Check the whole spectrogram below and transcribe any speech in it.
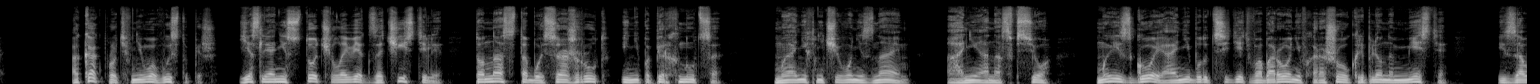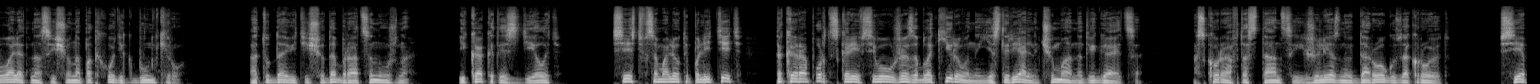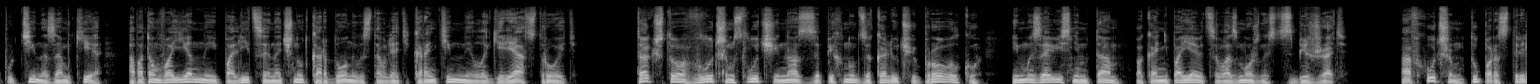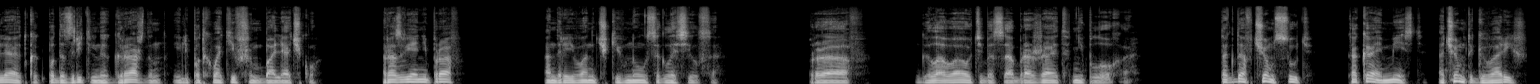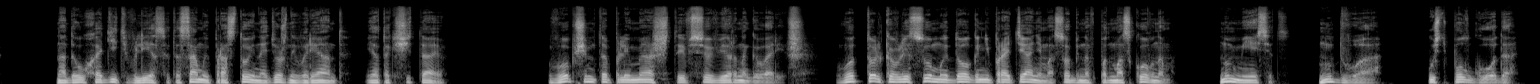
А как против него выступишь? Если они сто человек зачистили, то нас с тобой сожрут и не поперхнутся. Мы о них ничего не знаем, а они о нас все. Мы изгои, а они будут сидеть в обороне в хорошо укрепленном месте и завалят нас еще на подходе к бункеру. А туда ведь еще добраться нужно. И как это сделать? Сесть в самолет и полететь? Так аэропорт, скорее всего, уже заблокированы, если реально чума надвигается. А скоро автостанции и железную дорогу закроют. Все пути на замке, а потом военные и полиция начнут кордоны выставлять и карантинные лагеря строить. Так что в лучшем случае нас запихнут за колючую проволоку, и мы зависнем там, пока не появится возможность сбежать. А в худшем тупо расстреляют, как подозрительных граждан или подхватившим болячку. Разве я не прав?» Андрей Иванович кивнул и согласился. «Прав. голова у тебя соображает неплохо». «Тогда в чем суть? Какая месть? О чем ты говоришь? Надо уходить в лес, это самый простой и надежный вариант, я так считаю». «В общем-то, племяш, ты все верно говоришь. Вот только в лесу мы долго не протянем, особенно в подмосковном. Ну, месяц, ну, два, пусть полгода.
